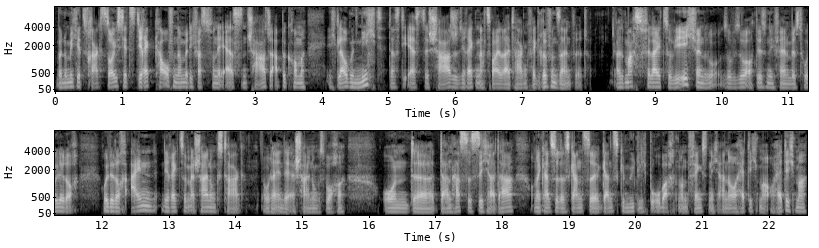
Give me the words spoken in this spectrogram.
Und wenn du mich jetzt fragst, soll ich es jetzt direkt kaufen, damit ich was von der ersten Charge abbekomme? Ich glaube nicht, dass die erste Charge direkt nach zwei, drei Tagen vergriffen sein wird. Also mach's vielleicht so wie ich, wenn du sowieso auch Disney-Fan bist, hol dir doch, hol dir doch einen direkt zum Erscheinungstag oder in der Erscheinungswoche und äh, dann hast du es sicher da und dann kannst du das Ganze ganz gemütlich beobachten und fängst nicht an, oh hätte ich mal, oh hätte ich mal.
